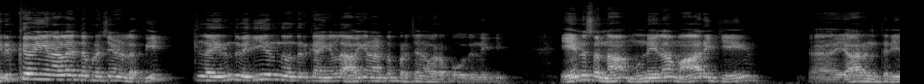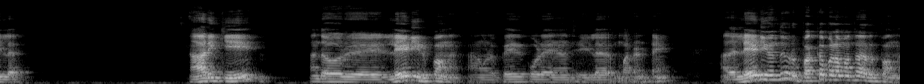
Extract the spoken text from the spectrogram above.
இருக்கவங்கனால எந்த பிரச்சனையும் இல்லை. வீட்டில் இருந்து வெளியே இருந்து வந்திருக்காங்கல்ல அவங்கனால தான் பிரச்சனை வரப்போகுது இன்றைக்கி ஏன்னு சொன்னால் முன்னையெல்லாம் மாரிக்கு யாருன்னு தெரியல. ஆரிக்கு அந்த ஒரு லேடி இருப்பாங்க. அவங்களோட பேர் கூட என்னன்னு தெரியல மறந்துட்டேன். அந்த லேடி வந்து ஒரு பக்கபலமாக தான் இருப்பாங்க.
